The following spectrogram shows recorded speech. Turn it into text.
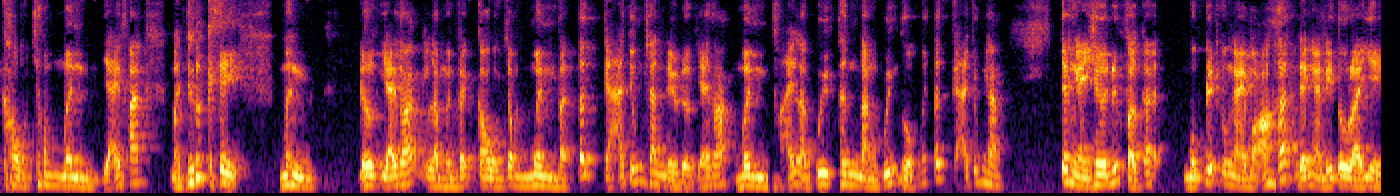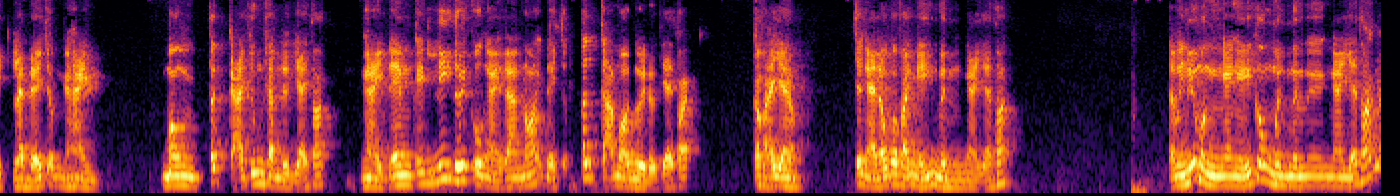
cầu cho mình giải thoát. Mà trước khi mình được giải thoát là mình phải cầu cho mình và tất cả chúng sanh đều được giải thoát. Mình phải là quyết thân bằng quyến thuộc với tất cả chúng sanh. Chứ ngày xưa đức phật á, mục đích của ngài bỏ hết để ngài đi tu là gì? Là để cho ngài mong tất cả chúng sanh được giải thoát. Ngài đem cái lý thuyết của ngài ra nói để cho tất cả mọi người được giải thoát. Có phải vậy không? Chứ ngài đâu có phải nghĩ mình ngài giải thoát. Tại vì nếu mà ngài nghĩ có mình mình ngài giải thoát đó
